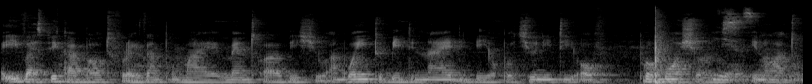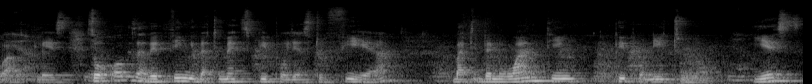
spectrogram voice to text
if I speak about, for example, my mental health issue, I'm going to be denied the opportunity of promotions, Yes. you know, at workplace. Yeah. So all these are the things that makes people just to fear. But then one thing people need to know Yeah. Yes,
